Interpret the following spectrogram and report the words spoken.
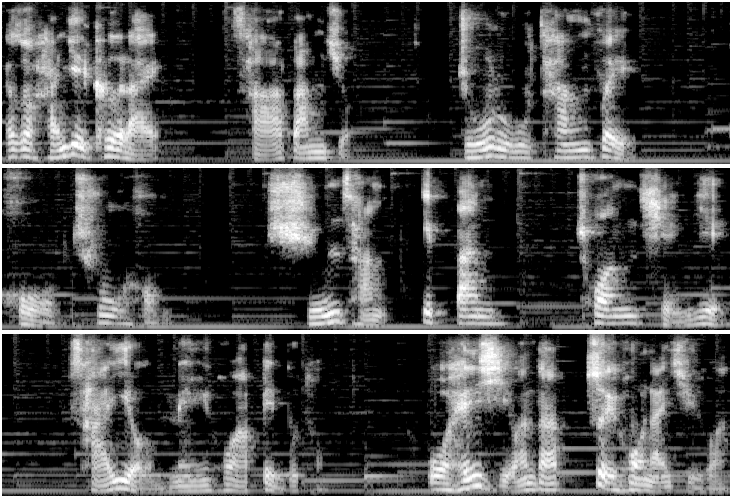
他说：“寒夜客来，茶当酒，竹炉汤沸，火初红。寻常一般窗前夜，才有梅花便不同。”我很喜欢他最后那一句话：“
